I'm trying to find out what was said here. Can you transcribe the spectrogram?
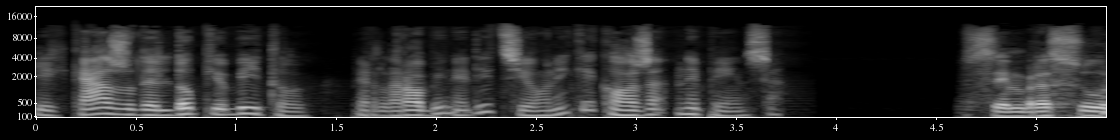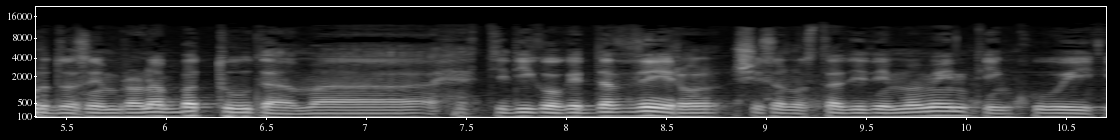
il caso del doppio Beatle per la Robin Edizioni, che cosa ne pensa? Sembra assurdo, sembra una battuta, ma eh, ti dico che davvero ci sono stati dei momenti in cui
